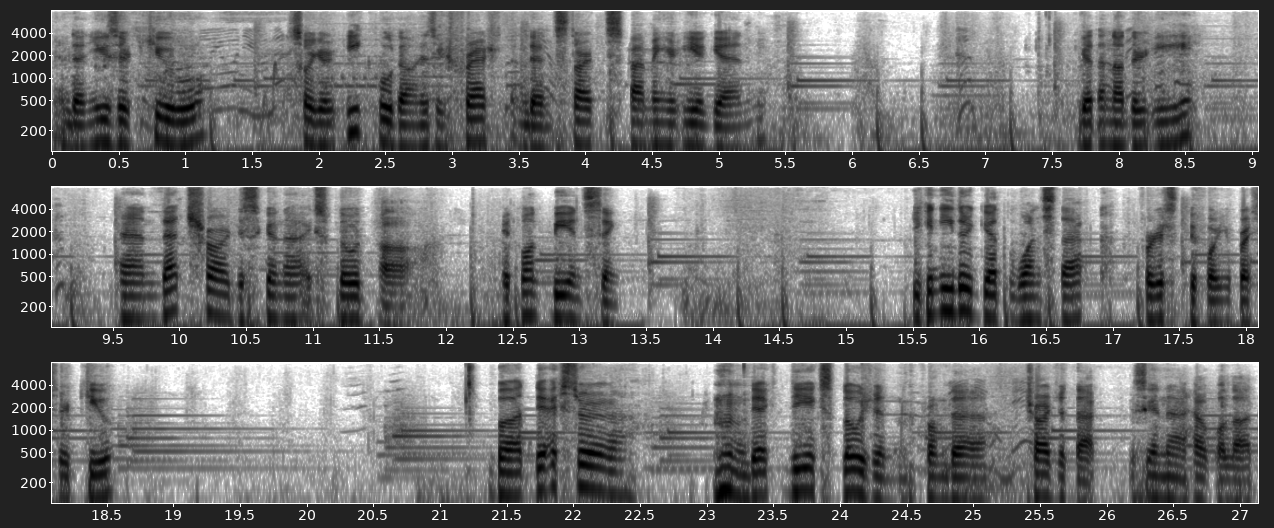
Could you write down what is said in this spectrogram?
and then use your Q. So your E cooldown is refreshed and then start spamming your E again. Get another E. And that shard is gonna explode. Uh, it won't be in sync. You can either get one stack first before you press your Q. But the extra the, the explosion from the charge attack is gonna help a lot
